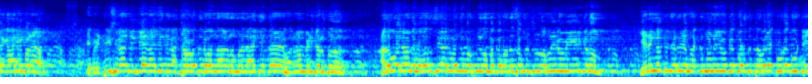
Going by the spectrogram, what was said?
ഒരു കാര്യം പറയാം. ഈ ബ്രിട്ടീഷുകാർ ഇന്ത്യ രാജ്യത്ത് കച്ചവടത്തിന് വന്നാണ് നമ്മുടെ രാജ്യത്തെ ഭരണം പിടിച്ചെടുത്തത്. അതുപോലെയാണ് ഫോറസ്റ്റുകാർ വന്ന് പറഞ്ഞ് നമുക്ക് വനസംരക്ഷണ സമിതി രൂപീകരിക്കണം ജനങ്ങൾക്ക് ചെറിയ നക്കുന്നുണയൊക്കെ കൊടുത്തിട്ട് അവരെ കൂടെ കൂട്ടി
